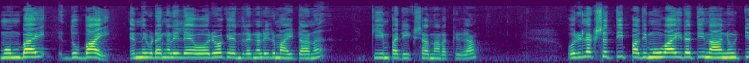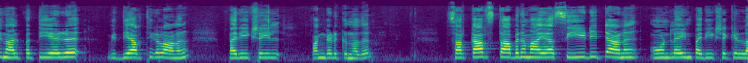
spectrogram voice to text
മുംബൈ ദുബായ് എന്നിവിടങ്ങളിലെ ഓരോ കേന്ദ്രങ്ങളിലുമായിട്ടാണ് കീം പരീക്ഷ നടക്കുക. ഒരു ലക്ഷത്തി പതിമൂവായിരത്തി നാനൂറ്റി നാൽപ്പത്തിയേഴ് വിദ്യാർത്ഥികളാണ് പരീക്ഷയിൽ പങ്കെടുക്കുന്നത്. സർക്കാർ സ്ഥാപനമായ സീഡിറ്റാണ് ഓൺലൈൻ പരീക്ഷയ്ക്കുള്ള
